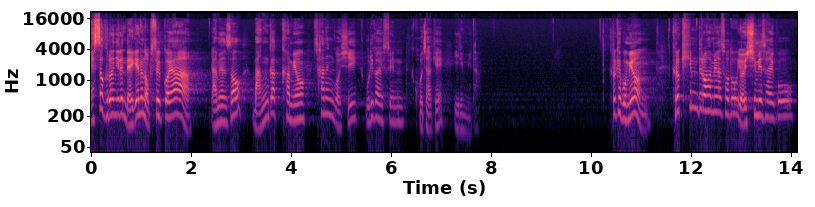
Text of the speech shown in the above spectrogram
애써 그런 일은 내게는 없을 거야 라면서 망각하며 사는 것이 우리가 할 수 있는 고작의 일입니다. 그렇게 보면 그렇게 힘들어 하면서도 열심히 살고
